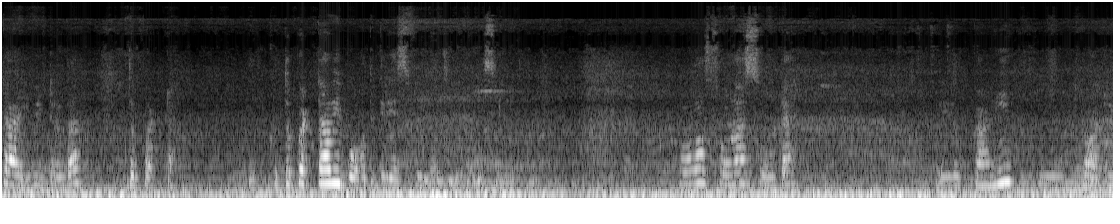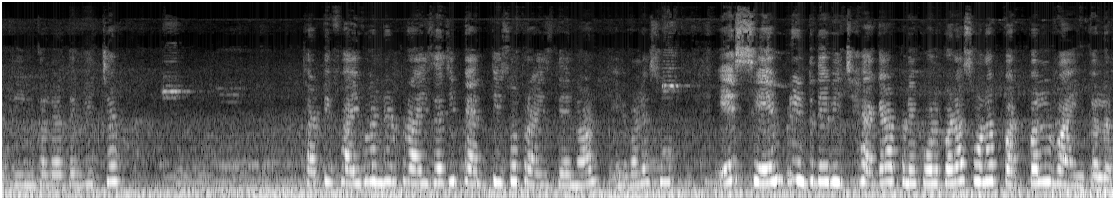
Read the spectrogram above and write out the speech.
2.5 ਮੀਟਰ ਦਾ ਦੁਪੱਟਾ। ਦੇਖੋ, ਦੁਪੱਟਾ ਵੀ ਬਹੁਤ ਗ੍ਰੇਸਫੁਲ ਹੈ ਜੀ, ਇਹ ਬਹੁਤ ਸੋਹਣਾ ਸੂਟ ਹੈ। ਇਹ ਲੁਕਾਣੀ ਬਾਟਲ ਗ੍ਰੀਨ ਕਲਰ ਦੇ ਵਿੱਚ 3500 ਪ੍ਰਾਈਸ ਹੈ ਜੀ 3500 ਪ੍ਰਾਈਸ ਦੇ ਨਾਲ ਇਹ ਵਾਲੇ ਸੂਟ। ਇਹ ਸੇਮ ਪ੍ਰਿੰਟ ਦੇ ਵਿੱਚ ਹੈਗਾ ਆਪਣੇ ਕੋਲ, ਬੜਾ ਸੋਹਣਾ purple wine colour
